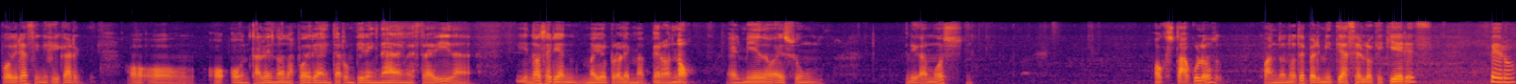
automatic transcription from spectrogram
podría significar o, o, tal vez no nos podría interrumpir en nada en nuestra vida y no sería mayor problema, pero no, el miedo es un, digamos, obstáculos cuando no te permite hacer lo que quieres, pero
